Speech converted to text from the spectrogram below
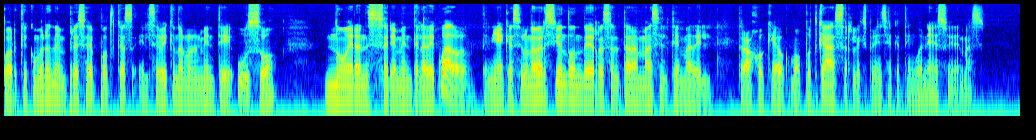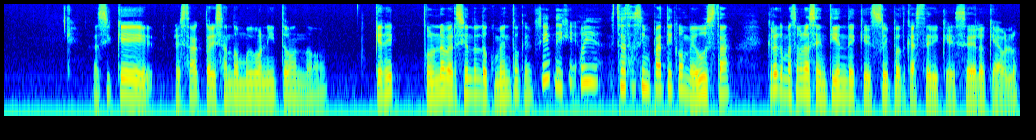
porque como era una empresa de podcast, el CV que normalmente uso no era necesariamente el adecuado. Tenía que hacer una versión donde resaltara más el tema del trabajo que hago como podcaster, la experiencia que tengo en eso y demás. Así que lo estaba actualizando muy bonito, ¿no? Quedé con una versión del documento que sí, dije, oye, esto está simpático, me gusta. Creo que más o menos se entiende que soy podcaster y que sé de lo que hablo.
